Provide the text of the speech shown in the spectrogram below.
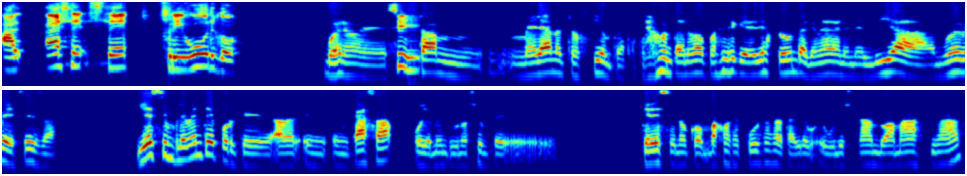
al ACC Friburgo? Bueno, sí, me le han hecho siempre esta pregunta, ¿no? Ponle que 10 preguntas que me hagan en el día, nueve es esa. Y es simplemente porque, a ver, en, en casa, obviamente uno siempre crece, ¿no? Con bajos recursos hasta ir evolucionando a más y más.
